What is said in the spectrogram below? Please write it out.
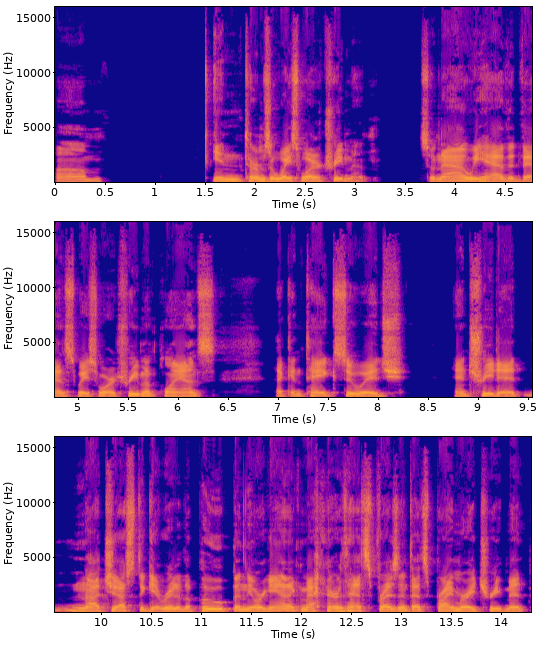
um, in terms of wastewater treatment. So now we have advanced wastewater treatment plants that can take sewage and treat it, not just to get rid of the poop and the organic matter that's present, that's primary treatment,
